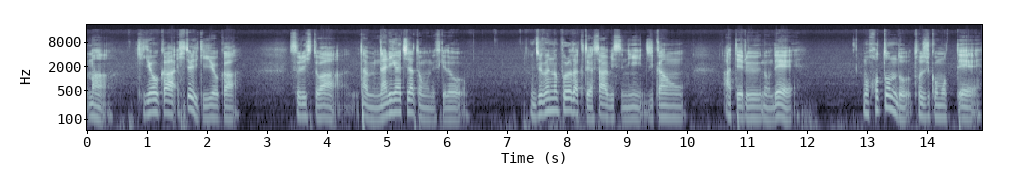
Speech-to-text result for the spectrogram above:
まあ、起業家、一人で起業家する人は多分なりがちだと思うんですけど、自分のプロダクトやサービスに時間を当てるので、もうほとんど閉じこもって、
